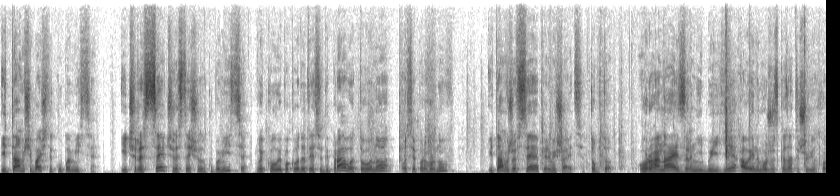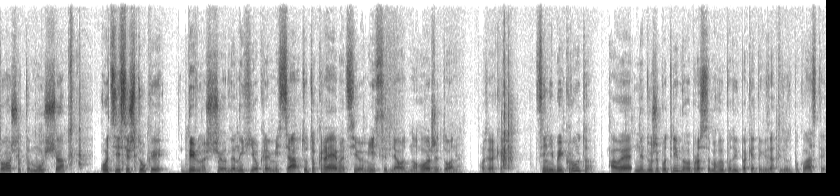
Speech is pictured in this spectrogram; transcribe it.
і там ще бачите купа місця. І через це, через те, що тут купа місця, ви коли покладете сюди право, то воно, ось я перегорнув, і там вже все перемішається. Тобто органайзер ніби є, але я не можу сказати, що він хороший, тому що оці всі штуки дивно, що для них є окремі місця. Тут окреме ціле місце для одного жетона. Ось таке. Це ніби й круто, але не дуже потрібно. Ви просто могли б один пакетик взяти і тут покласти.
